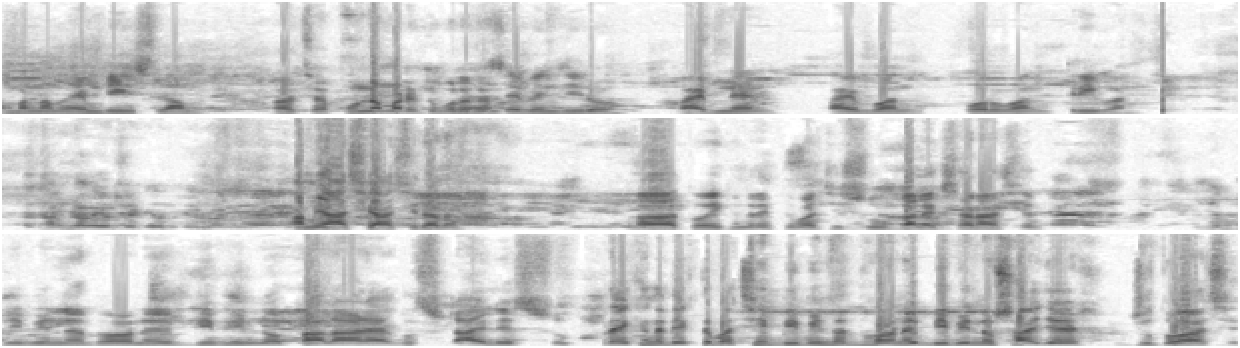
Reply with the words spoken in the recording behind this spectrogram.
আমার নাম এমডি ইসলাম। আচ্ছা ফোন নাম্বার একটু বলে দেন। Seven zero five nine five one four one three one. আমি আছি আছি দাদা। তো এখানে দেখতে পাচ্ছি শু কালেকশন আছে। বিভিন্ন ধরনের বিভিন্ন কালার এবং স্টাইলিশ শু এখানে দেখতে পাচ্ছি বিভিন্ন ধরনের বিভিন্ন সাইজের জুতো আছে।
